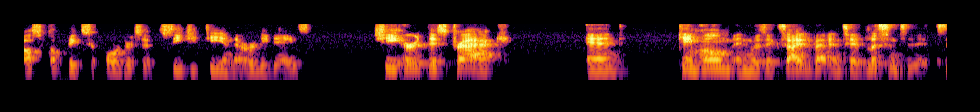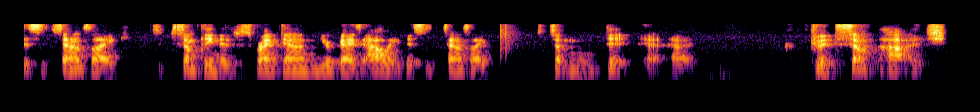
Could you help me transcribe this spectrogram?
also big supporters of CGT in the early days, she heard this track and came home and was excited about it and said, "Listen to this. This sounds like something that's right down your guy's alley. This sounds like something that uh, uh, could somehow." She,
